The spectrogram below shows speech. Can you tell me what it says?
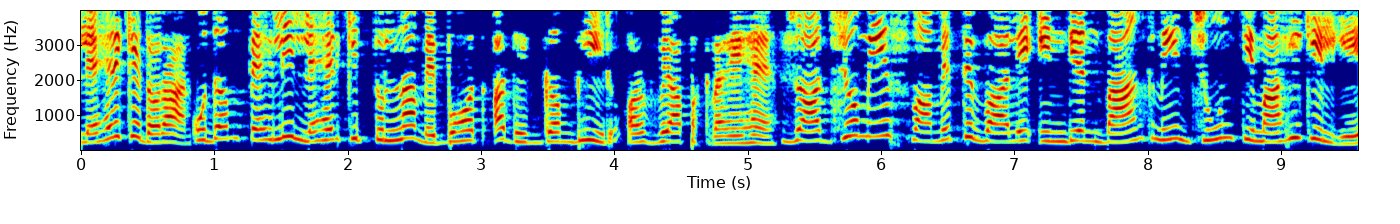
लहर के दौरान उदम पहली लहर की तुलना में बहुत अधिक गंभीर और व्यापक रहे हैं। राज्यों में स्वामित्व वाले इंडियन बैंक ने जून तिमाही के लिए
